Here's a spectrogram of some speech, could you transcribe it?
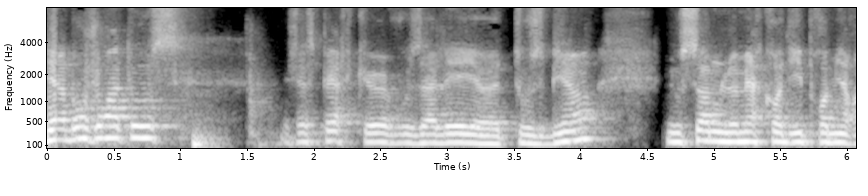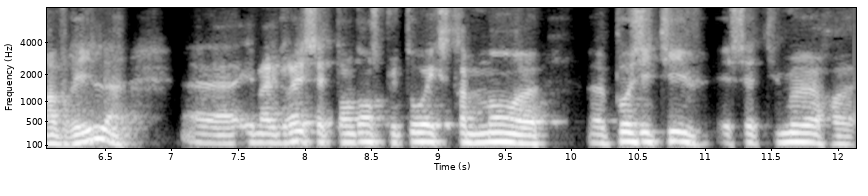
Bien, bonjour à tous. J'espère que vous allez euh, tous bien. Nous sommes le mercredi 1er avril euh, et malgré cette tendance plutôt extrêmement euh, positive et cette humeur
